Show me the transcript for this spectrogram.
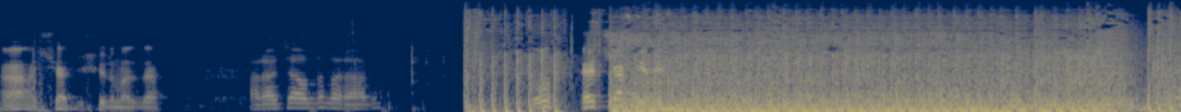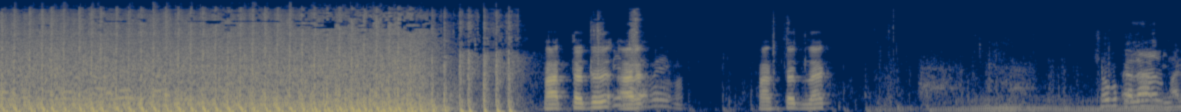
Aa aşağı düşüyordum az daha. Aracı aldılar abi. Of headshot yedi. Patladı. Ara... Patladılar. Çabuk alarm binmen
